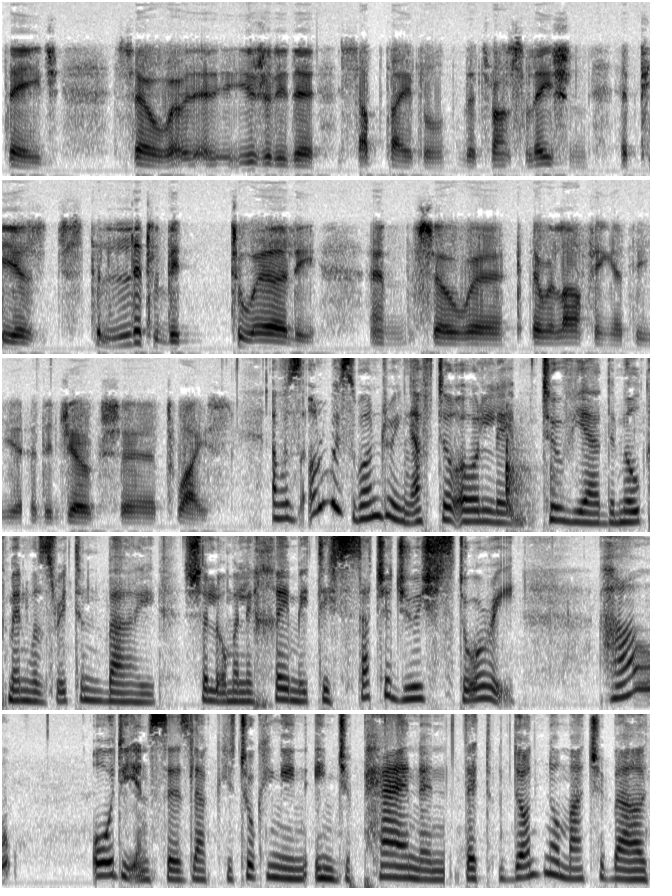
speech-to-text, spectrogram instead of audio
stage. So uh, usually the subtitle, the translation, appears just a little bit too early, and so uh, they were laughing at the uh, at the jokes uh, twice. I was always wondering, after all, uh, Tuvia, the milkman, was written by Shalom Aleichem. It is such a Jewish story. How audiences, like you're talking in, in Japan, and that don't know much about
